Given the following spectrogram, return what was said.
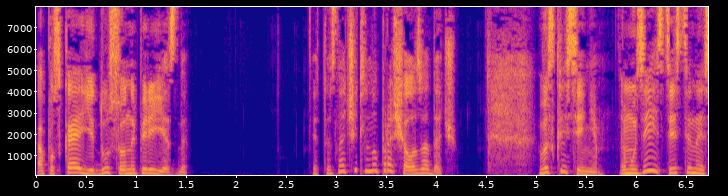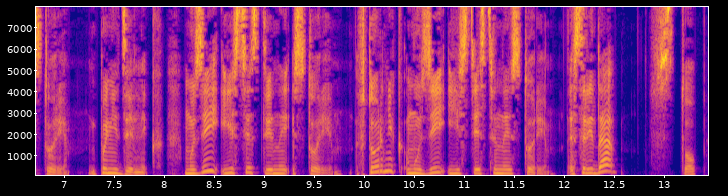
опуская еду, сон и переезды. Это значительно упрощало задачу. Воскресенье. Музей естественной истории. Понедельник. Музей естественной истории. Вторник. Музей естественной истории. Среда. Стоп.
